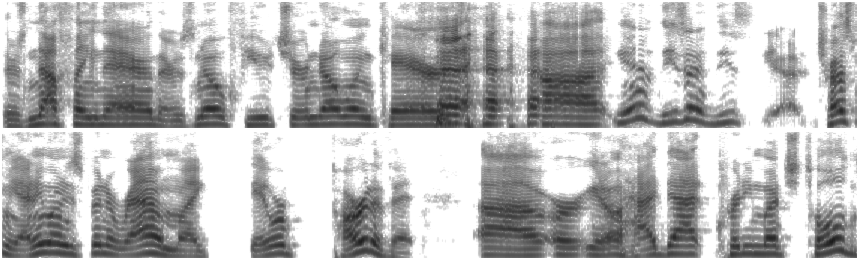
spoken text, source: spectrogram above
there's nothing there, there's no future, no one cares. uh, you know, these are these. Trust me, anyone who's been around, like they were part of it, uh, or you know, had that pretty much told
